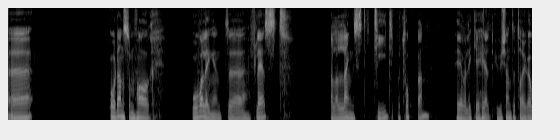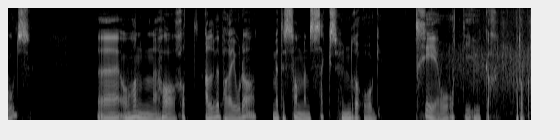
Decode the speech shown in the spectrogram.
Uh, og den som har overlegent uh, flest, eller lengst tid på toppen, er vel ikke helt ukjente Tiger Woods. Uh, og han har hatt elleve perioder med til sammen 683 uker på toppen.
